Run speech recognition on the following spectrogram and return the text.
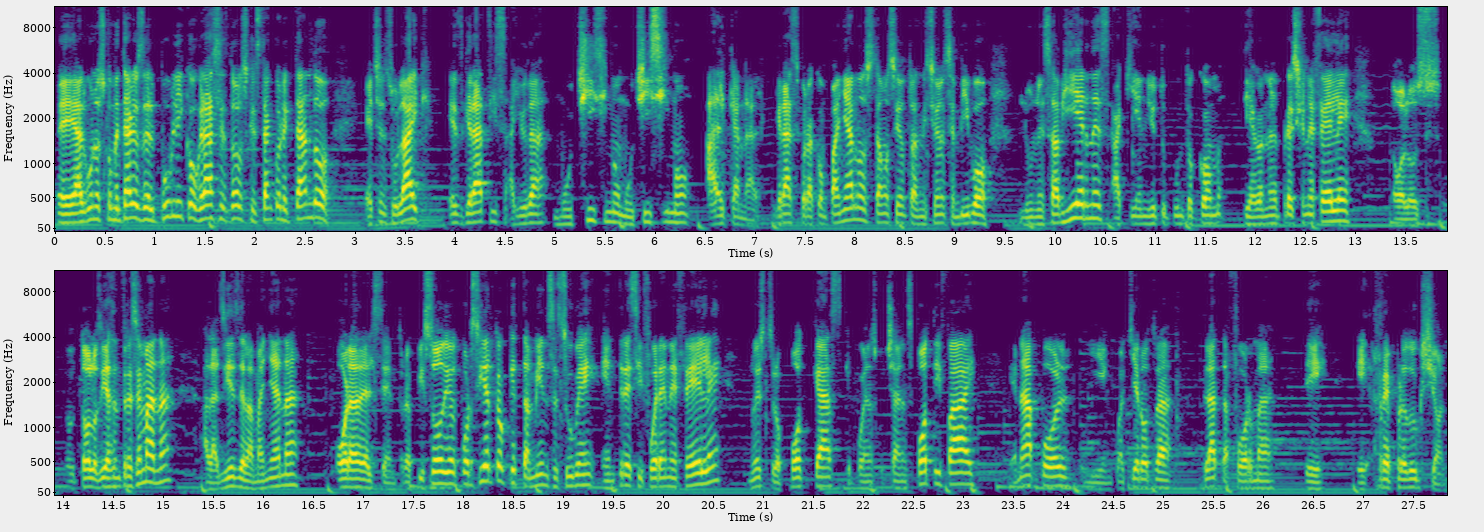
Eh, algunos comentarios del público. Gracias a todos los que están conectando. Echen su like, es gratis, ayuda muchísimo, muchísimo al canal. Gracias por acompañarnos. Estamos haciendo transmisiones en vivo lunes a viernes aquí en youtube.com diagonal precio NFL todos los, todos los días entre semana a las 10 de la mañana, hora del centro. Episodio, por cierto, que también se sube en Tres y Fuera NFL, nuestro podcast que pueden escuchar en Spotify, en Apple y en cualquier otra plataforma de eh, reproducción.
